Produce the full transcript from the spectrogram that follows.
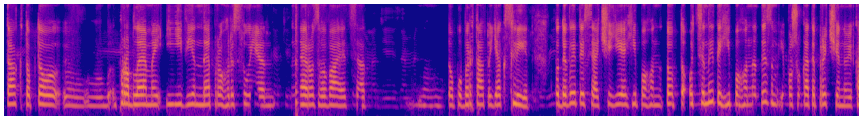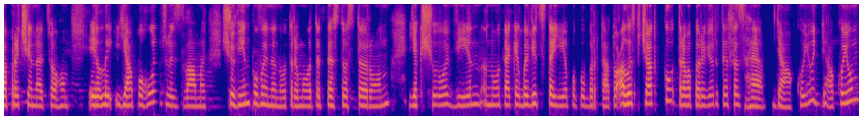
Так, тобто е, проблеми, і він не прогресує, не розвивається до пубертату як слід, подивитися, чи є гіпогон, тобто оцінити гіпогонадизм і пошукати причину, яка причина цього. І я погоджуюсь з вами, що він повинен отримувати тестостерон, якщо він ну так якби відстає по пубертату. Але спочатку треба перевірити ФСГ. Дякую, дякую.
